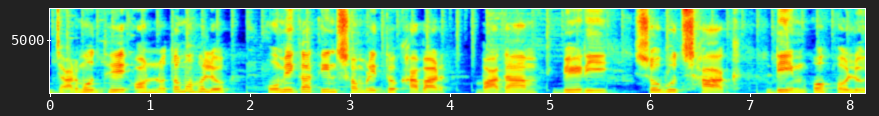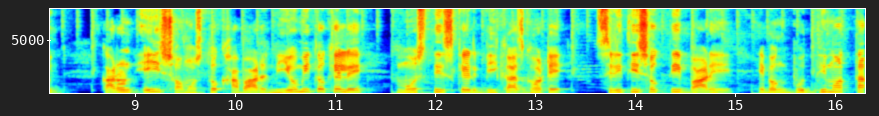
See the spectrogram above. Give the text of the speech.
যার মধ্যে অন্যতম হল ওমেগা তিন সমৃদ্ধ খাবার, বাদাম, বেরি, সবুজ শাক, ডিম ও হলুদ। কারণ এই সমস্ত খাবার নিয়মিত খেলে মস্তিষ্কের বিকাশ ঘটে, স্মৃতিশক্তি বাড়ে এবং বুদ্ধিমত্তা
